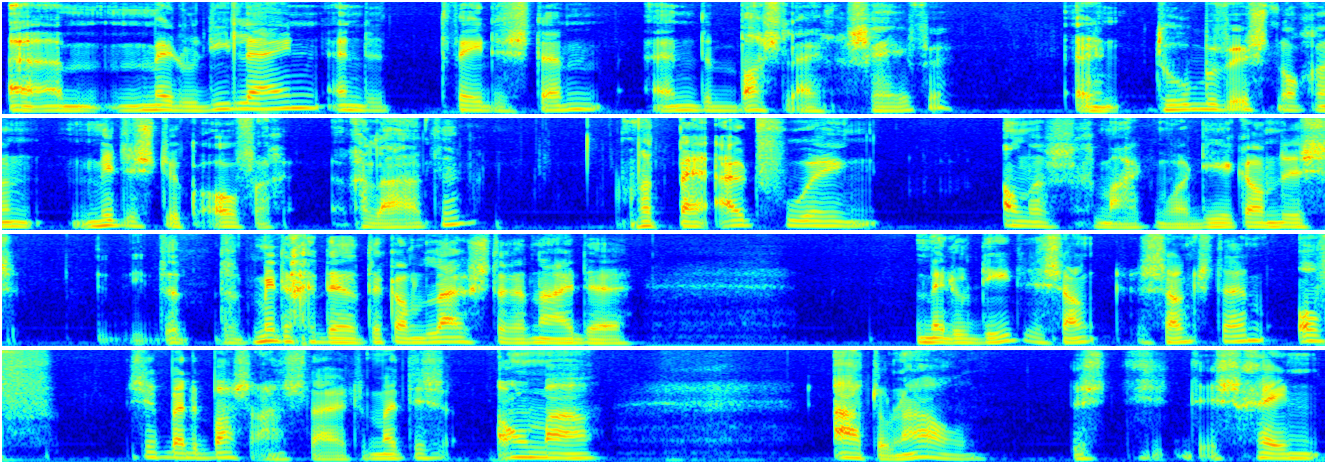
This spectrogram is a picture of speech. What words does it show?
ehm, melodielijn en de tweede stem en de baslijn geschreven. En doelbewust nog een middenstuk overgelaten. Wat per uitvoering anders gemaakt wordt. Die je kan dus, dat, dat middengedeelte kan luisteren naar de melodie, de zang, zangstem, of zich bij de bas aansluiten. Maar het is allemaal atonaal. Dus er is geen,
